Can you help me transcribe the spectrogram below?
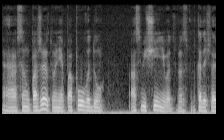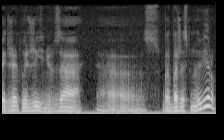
Самопожертвование по поводу освящение, вот, когда человек жертвует жизнью за э, божественную веру,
